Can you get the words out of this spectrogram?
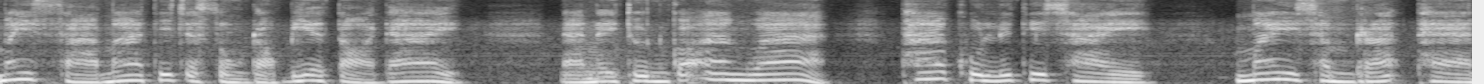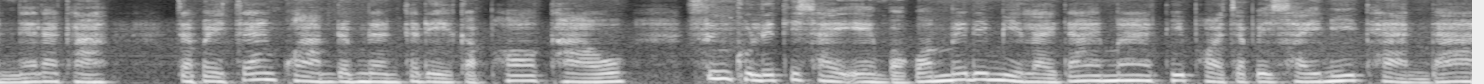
ไม่สามารถที่จะส่งดอกเบี้ยต่อได้นะในทุนก็อ้างว่า ถ้าคุณฤทธิชัยไม่ชำระแทนเนี่ยนะคะ จะไปแจ้งความดำเนินคดีกับพ่อเขา ซึ่งคุณฤทธิชัยเองบอกว่าไม่ได้มีรายได้มากที่พอจะไปใช้หนี้แทนได้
